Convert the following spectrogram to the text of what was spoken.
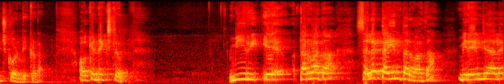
ఇచ్చుకోండి ఇక్కడ. ఓకే నెక్స్ట్ మీరు ఏ తర్వాత సెలెక్ట్ అయిన తర్వాత మీరు ఏం చేయాలి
